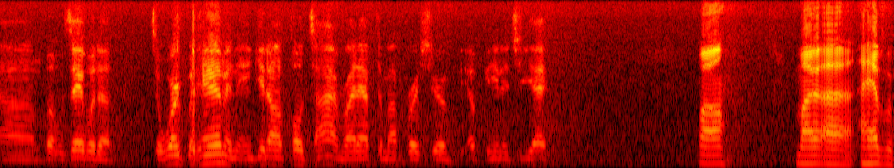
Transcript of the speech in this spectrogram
Um, but was able to to work with him and, and get on full time right after my first year of, of being a GA. Well, my uh, I have a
